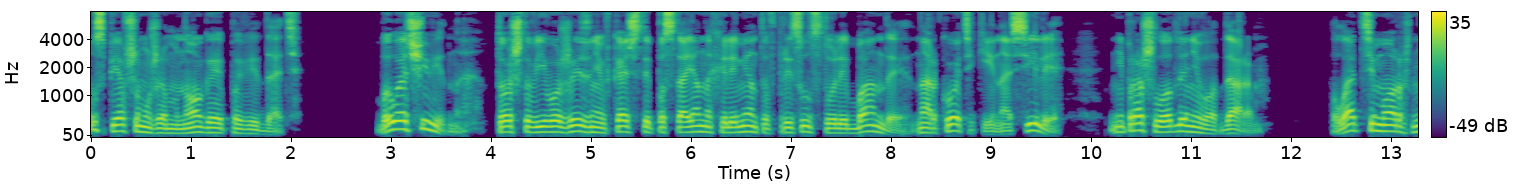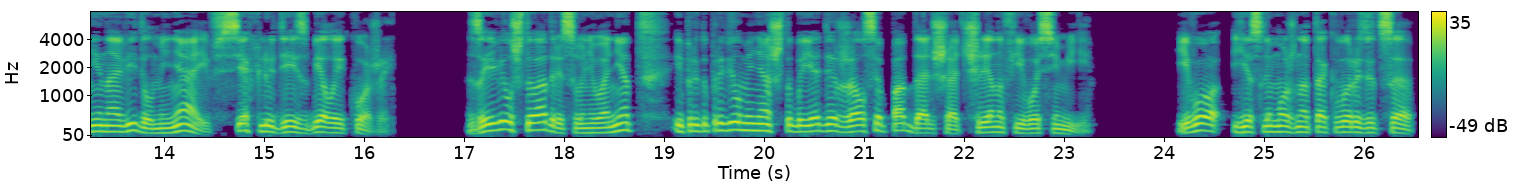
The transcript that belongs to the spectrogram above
успевшим уже многое повидать. Было очевидно, то, что в его жизни в качестве постоянных элементов присутствовали банды, наркотики и насилие, не прошло для него даром. Латтимор ненавидел меня и всех людей с белой кожей. Заявил, что адреса у него нет, и предупредил меня, чтобы я держался подальше от членов его семьи. Его, если можно так выразиться,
